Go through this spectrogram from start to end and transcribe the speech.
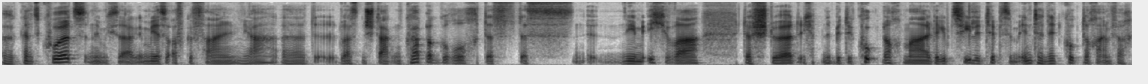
äh, ganz kurz, indem ich sage, mir ist aufgefallen, ja, äh, du hast einen starken Körpergeruch, das, das nehme ich wahr, das stört. Ich habe eine Bitte, guck noch mal, da gibt es viele Tipps im Internet, guck doch einfach,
